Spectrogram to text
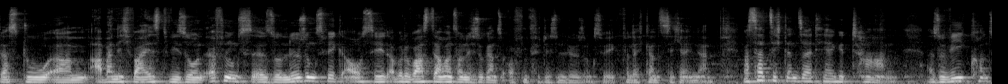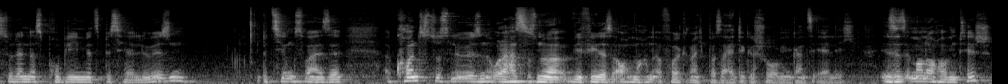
dass du ähm, aber nicht weißt, wie so ein, Öffnungs-, äh, so ein Lösungsweg aussieht, aber du warst damals noch nicht so ganz offen für diesen Lösungsweg. Vielleicht kannst du dich erinnern. Was hat sich denn seither getan? Also wie konntest du denn das Problem jetzt bisher lösen? Beziehungsweise äh, konntest du es lösen oder hast du es nur, wie viele es auch machen, erfolgreich beiseite geschoben, ganz ehrlich? Ist es immer noch auf dem Tisch?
